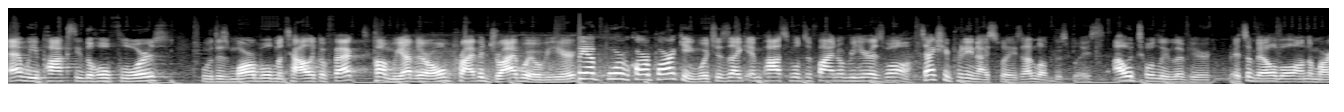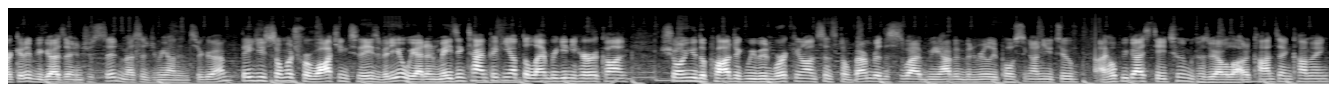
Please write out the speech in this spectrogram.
And we epoxied the whole floors with this marble metallic effect. Come, we have their own private driveway over here. We have four car parking, which is like impossible to find over here as well. It's actually pretty nice place. I love this place. I would totally live here. It's available on the market if you guys are interested. Message me on Instagram. Thank you so much for watching today's video. We had an amazing time picking up the Lamborghini Huracan, showing you the project we've been working on since November. This is why we haven't been really posting on YouTube. I hope you guys stay tuned because we have a lot of content coming.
